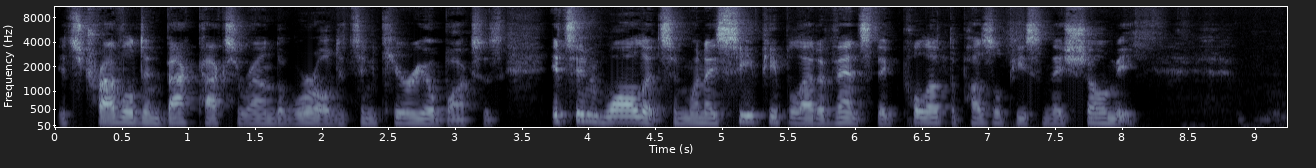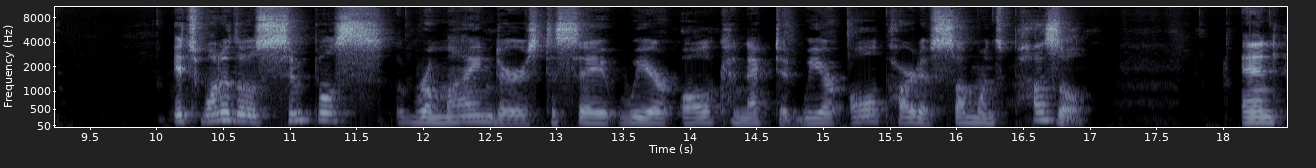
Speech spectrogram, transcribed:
It's traveled in backpacks around the world. It's in curio boxes. It's in wallets. And when I see people at events, they pull out the puzzle piece and they show me. It's one of those simple reminders to say we are all connected. We are all part of someone's puzzle. And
